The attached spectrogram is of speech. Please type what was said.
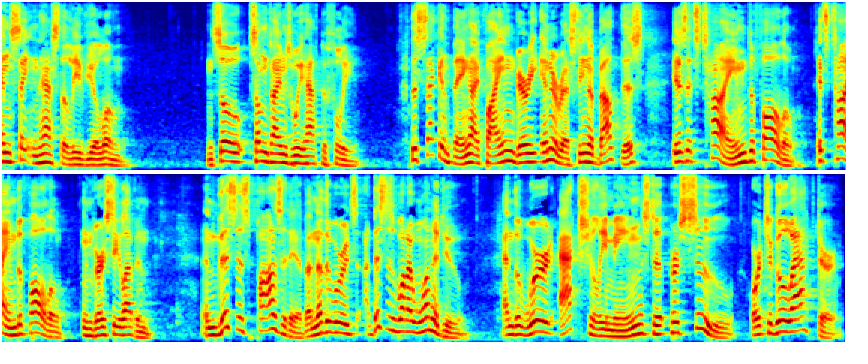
and Satan has to leave you alone. And so sometimes we have to flee. The second thing I find very interesting about this is it's time to follow. It's time to follow in verse 11. And this is positive. In other words, this is what I want to do. And the word actually means to pursue or to go after.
